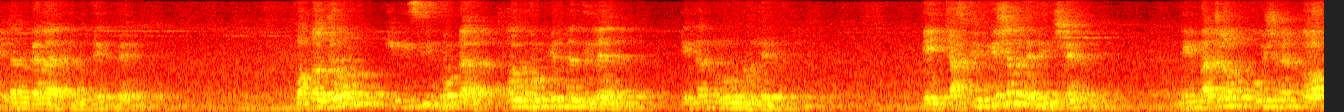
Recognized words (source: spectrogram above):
এটার বেলায় আপনি দেখবেন কতজন ইডিসি ভোটার ওই ভোট কেন্দ্রে দিলেন এটা কোনো উল্লেখ এই জাস্টিফিকেশন যে দিচ্ছেন, নির্বাচন কমিশনের তরফ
